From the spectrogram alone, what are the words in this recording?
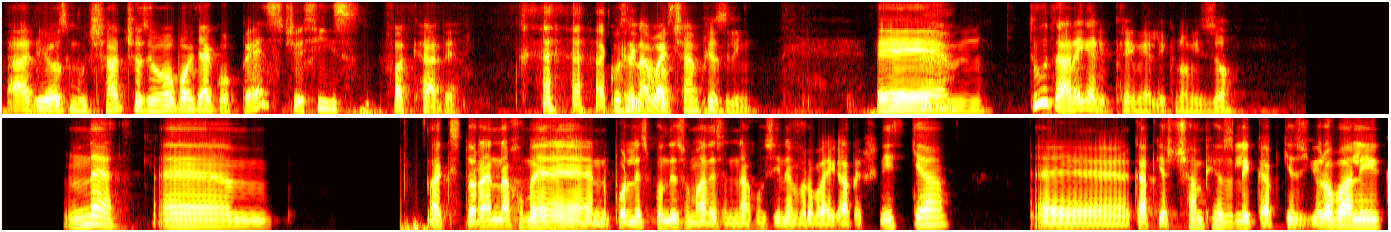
Αντιός, muchachos. Εγώ πάω διακοπές και εσείς φακάτε. Κόσε να πάει Champions League. Ε, τούτα ρε για την Premier League νομίζω. Ναι. Ε, Εντάξει, τώρα να έχουμε πολλές πούντες ομάδες να έχουν συνευρωπαϊκά παιχνίδια, ε, κάποιες Champions League, κάποιες Europa League,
